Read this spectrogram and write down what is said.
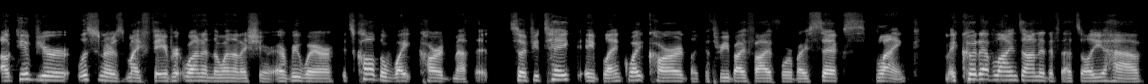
I'll give your listeners my favorite one and the one that i share everywhere. It's called the white card method. So if you take a blank white card like a 3 by 5 4 by 6 blank it could have lines on it if that's all you have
